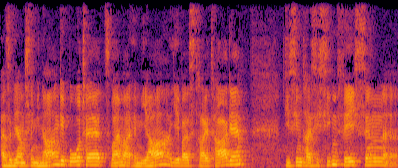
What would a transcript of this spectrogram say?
Also wir haben Seminarangebote zweimal im Jahr, jeweils drei Tage, die 37.7 fähig sind. Äh,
